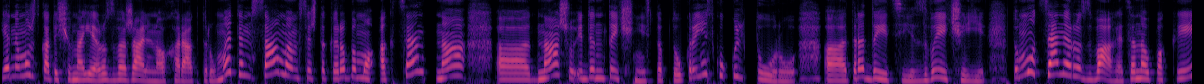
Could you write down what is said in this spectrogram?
я не можу сказати, що вона є розважального характеру. Ми тим самим все ж таки робимо акцент на е, нашу ідентичність, тобто українську культуру, е, традиції, звичаї. Тому це не розваги, це навпаки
